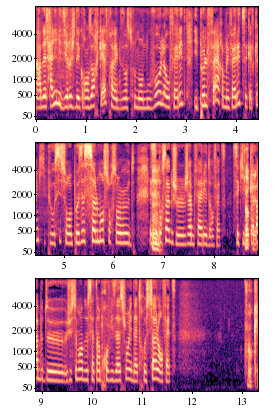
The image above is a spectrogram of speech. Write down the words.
Abdel Halim, il dirige des grands orchestres avec des instruments nouveaux, là où Farid, il peut le faire, mais Farid, c'est quelqu'un qui peut aussi se reposer seulement sur son oud. Et c'est Mm. pour ça que j'aime Farid, en fait. C'est qu'il est capable de, justement de cette improvisation et d'être seul, en fait. Ok.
